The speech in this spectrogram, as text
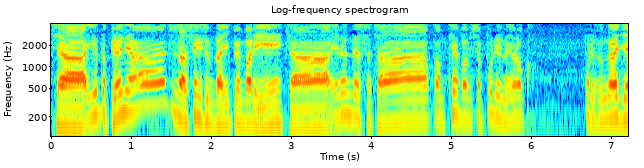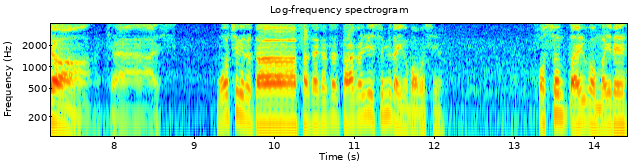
자 이것도 변이 아주 잘생겼습니다. 이 변발이. 자 이런 데서 자꾸 한번 태워봅시다 뿌리는 이렇게 뿌리 건가죠? 자 모측에도 다 살짝 살짝 다 걸려 있습니다. 이거 봐보세요. 호선 따이고 뭐 이래.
